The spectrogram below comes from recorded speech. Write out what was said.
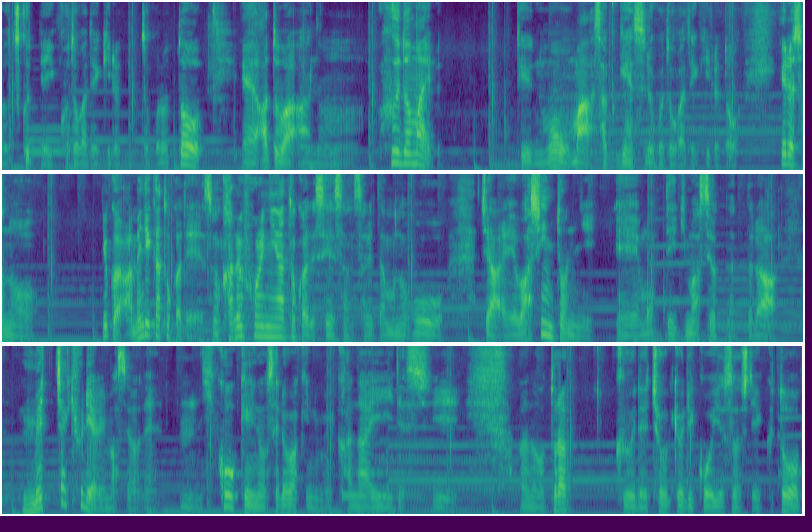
を作っていくことができるところと、あとは、あの、フードマイルっていうのを、まあ、削減することができると。いわゆるその、よくアメリカとかで、そのカリフォルニアとかで生産されたものを、じゃあ、ワシントンに、持っていきますよってなったら、めっちゃ距離ありますよね。うん。飛行機に乗せるわけにもいかないですし、あの、トラックで長距離こう輸送していくと、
